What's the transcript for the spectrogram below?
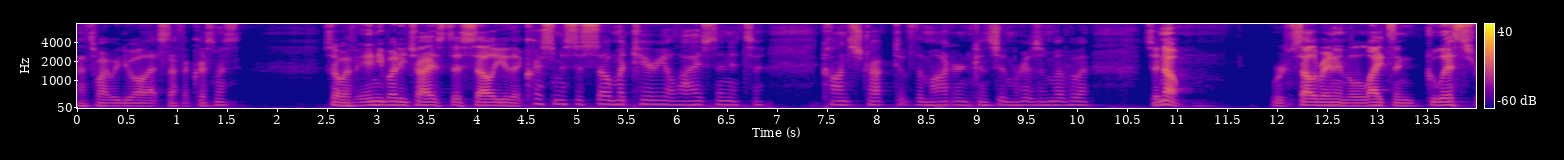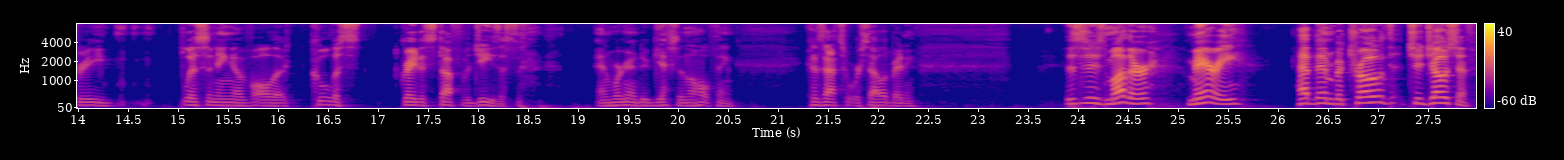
That's why we do all that stuff at Christmas. So if anybody tries to sell you that Christmas is so materialized and it's a construct of the modern consumerism of a, so no, we're celebrating the lights and glistery, glistening of all the coolest, greatest stuff of Jesus, and we're going to do gifts and the whole thing, because that's what we're celebrating. This is his mother, Mary, had been betrothed to Joseph.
